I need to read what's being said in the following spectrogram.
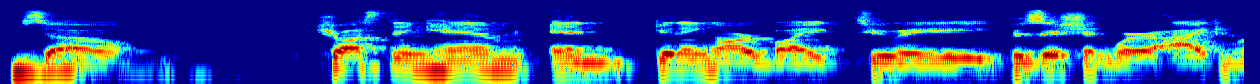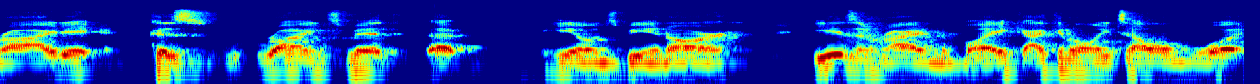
Mm-hmm. So trusting him and getting our bike to a position where I can ride it. Because Ryan Smith, that he owns BNR, he isn't riding the bike. I can only tell him what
